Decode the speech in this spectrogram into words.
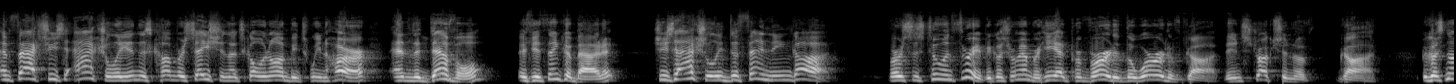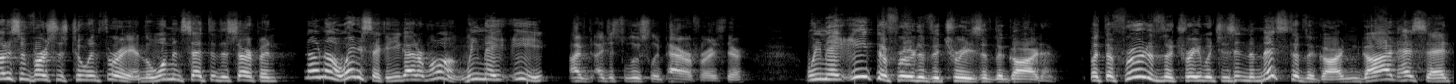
In fact, she's actually in this conversation that's going on between her and the devil. If you think about it, she's actually defending God. Verses 2 and 3, because remember, he had perverted the word of God, the instruction of God. Because notice in verses 2 and 3, and the woman said to the serpent, No, no, wait a second, you got it wrong. We may eat, I, I just loosely paraphrased there, we may eat the fruit of the trees of the garden. But the fruit of the tree which is in the midst of the garden, God has said,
